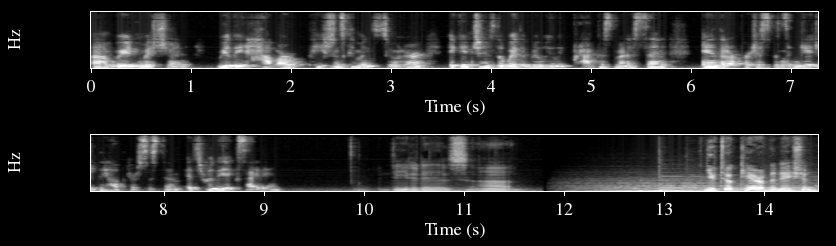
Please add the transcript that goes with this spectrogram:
um, readmission, really have our patients come in sooner, it can change the way that we really practice medicine and that our participants engage with the healthcare system. It's really exciting. Indeed, it is. Uh, you took care of the nation.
